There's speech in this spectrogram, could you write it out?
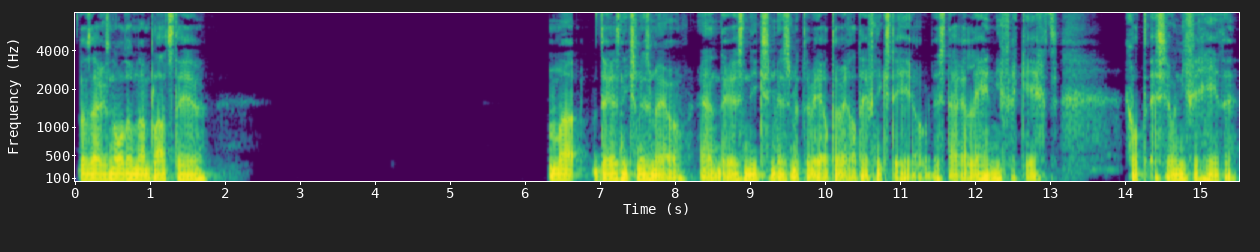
Dat is ergens nodig om dat een plaats te geven. Maar er is niks mis met jou. En er is niks mis met de wereld. De wereld heeft niks tegen jou. Dus daar lig je niet verkeerd. God is jou niet vergeten.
